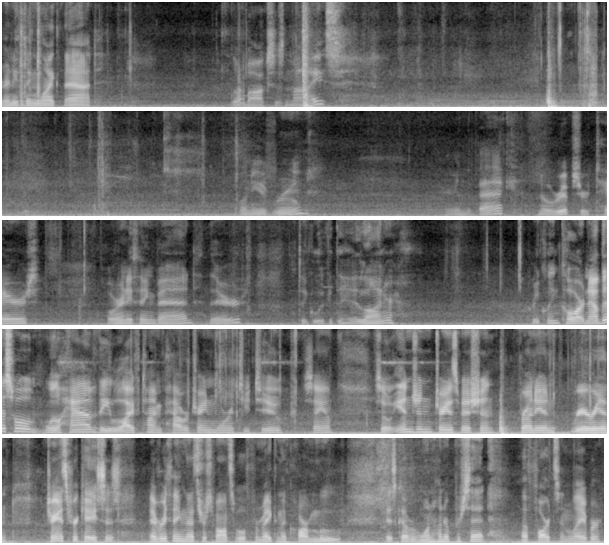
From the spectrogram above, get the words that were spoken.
or anything like that. The box is nice. Plenty of room here in the back. No rips or tears or anything bad there. Take a look at the headliner. Pretty clean car. Now this will will have the lifetime powertrain warranty too, Sam. So engine, transmission, front end, rear end, transfer cases, everything that's responsible for making the car move is covered 100% of parts and labor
